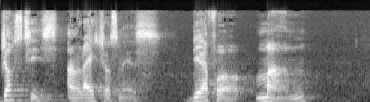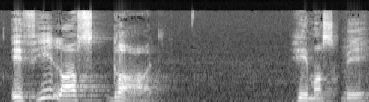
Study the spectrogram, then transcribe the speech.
justice and righteousness. Therefore, man, if he loves God, he must be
